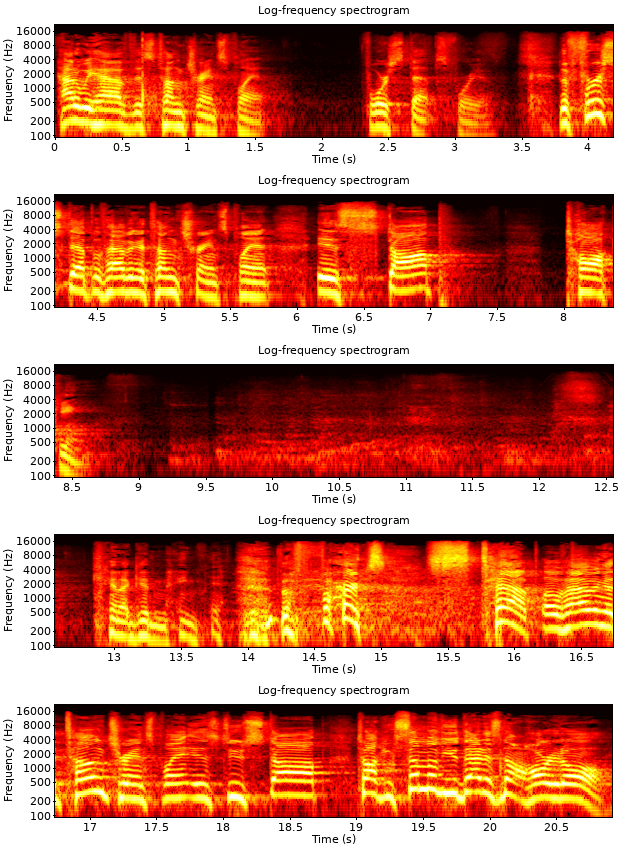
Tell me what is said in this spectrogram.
How do we have this tongue transplant? Four steps for you. The first step of having a tongue transplant is stop talking. Can I get an amen? The first step of having a tongue transplant is to stop talking. Some of you, that is not hard at all.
